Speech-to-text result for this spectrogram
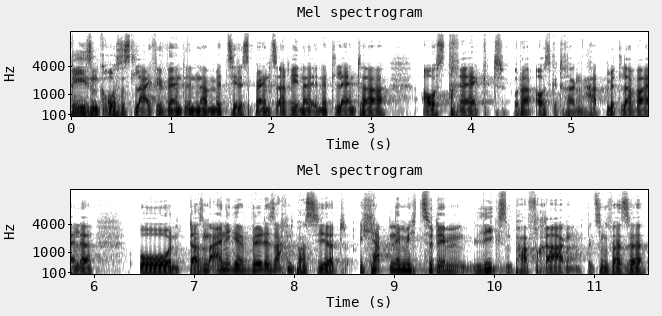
riesengroßes Live-Event in der Mercedes-Benz Arena in Atlanta austrägt oder ausgetragen hat mittlerweile. Und da sind einige wilde Sachen passiert. Ich habe nämlich zu dem Leaks ein paar Fragen, beziehungsweise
